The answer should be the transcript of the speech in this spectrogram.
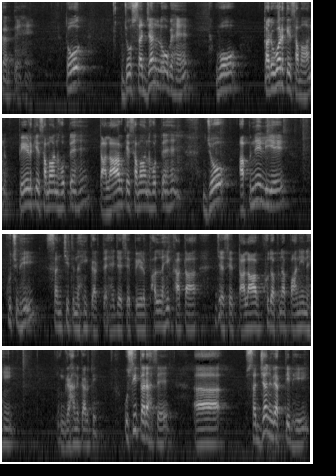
करते हैं। तो जो सज्जन लोग हैं वो तरवर के समान पेड़ के समान होते हैं तालाब के समान होते हैं जो अपने लिए कुछ भी संचित नहीं करते हैं। जैसे पेड़ फल नहीं खाता जैसे तालाब खुद अपना पानी नहीं ग्रहण करती। उसी तरह से आ, सज्जन व्यक्ति भी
